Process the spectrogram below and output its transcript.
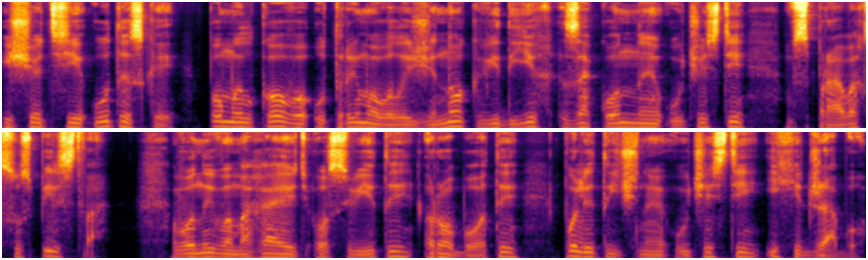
і що ці утиски помилково утримували жінок від їх законної участі в справах суспільства. Вони вимагають освіти, роботи, політичної участі і хіджабу.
